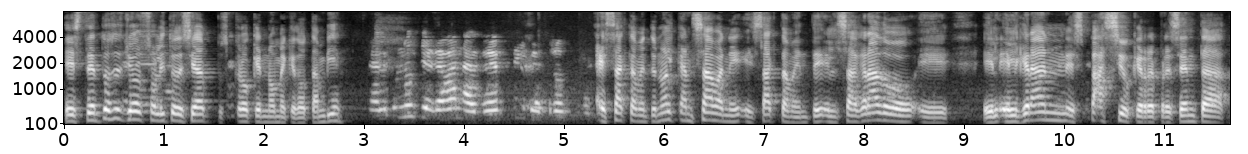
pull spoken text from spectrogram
Este, entonces yo solito decía, pues creo que no me quedó tan bien. Algunos llegaban al refri y otros no. Exactamente, no alcanzaban eh, exactamente el sagrado, eh, el, el, gran espacio que representa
